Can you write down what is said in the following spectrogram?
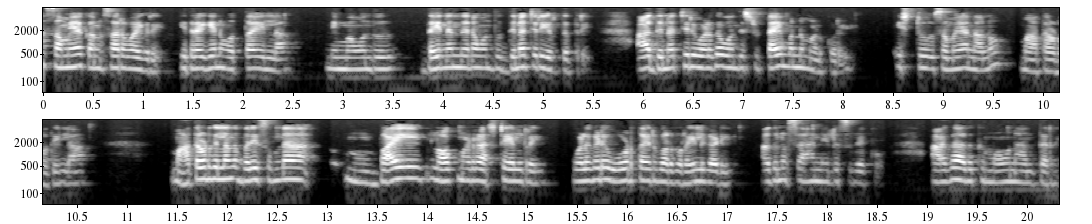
ಸಮಯಕ್ಕೆ ಅನುಸಾರವಾಗಿರಿ. ಇದ್ರಾಗೇನು ಒತ್ತಾಯ ಇಲ್ಲ. ನಿಮ್ಮ ಒಂದು ದೈನಂದಿನ ಒಂದು ದಿನಚರಿ ಇರ್ತೈತ್ರಿ. ಆ ದಿನಚರಿ ಒಳಗೆ ಒಂದಿಷ್ಟು ಟೈಮನ್ನು ಮಾಡ್ಕೊರಿ. ಇಷ್ಟು ಸಮಯ ನಾನು ಮಾತಾಡೋದಿಲ್ಲ. ಮಾತಾಡೋದಿಲ್ಲ ಅಂದ್ರೆ ಬರೀ ಸುಮ್ಮನೆ ಬಾಯಿ ಲಾಕ್ ಮಾಡ್ರೆ ಅಷ್ಟೇ ಅಲ್ರಿ. ಒಳಗಡೆ ಓಡ್ತಾ ಇರಬಾರ್ದು ರೈಲು ಗಾಡಿ ಅದನ್ನು ಸಹ ನಿಲ್ಲಿಸಬೇಕು. ಆಗ ಅದಕ್ಕೆ ಮೌನ ಅಂತಾರೆ.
